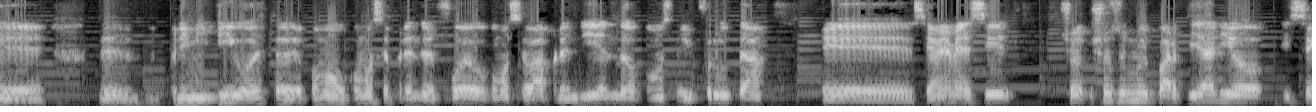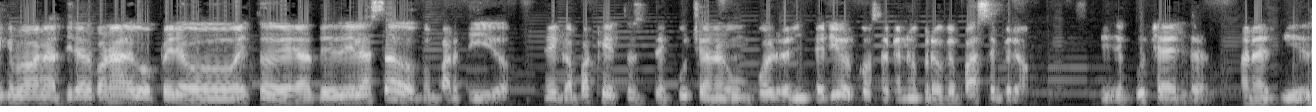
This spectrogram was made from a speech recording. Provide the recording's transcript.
eh, primitivo esto de cómo, cómo se prende el fuego, cómo se va aprendiendo, cómo se disfruta. Eh, si a mí me decís, yo, yo, soy muy partidario y sé que me van a tirar con algo, pero esto de, del asado compartido, eh, capaz que esto se escucha en algún pueblo del interior, cosa que no creo que pase, pero si se escucha esto, van a decir,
